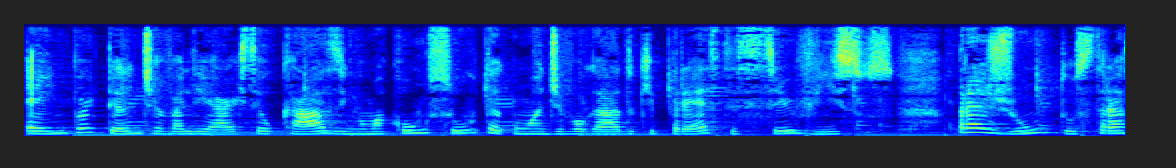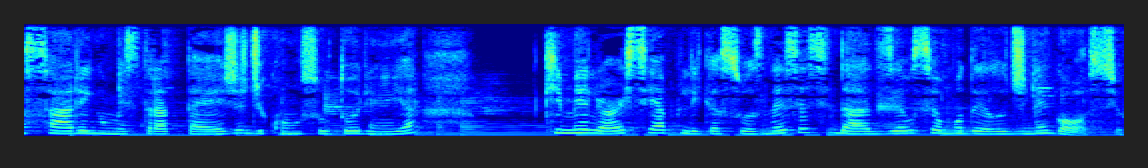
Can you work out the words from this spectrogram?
é importante avaliar seu caso em uma consulta com um advogado que presta esses serviços, para juntos traçarem uma estratégia de consultoria que melhor se aplica às suas necessidades e ao seu modelo de negócio.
